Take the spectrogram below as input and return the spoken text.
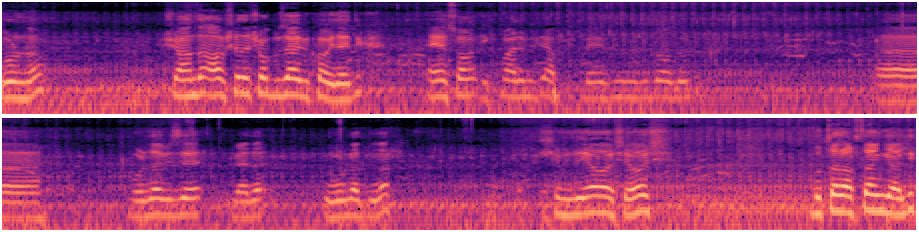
burnu. Şu anda Avşa'da çok güzel bir koydaydık. En son ikmalimizi yaptık, benzinimizi doldurduk. Ee, burada bizi veda, uğurladılar. Şimdi yavaş yavaş bu taraftan geldik.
